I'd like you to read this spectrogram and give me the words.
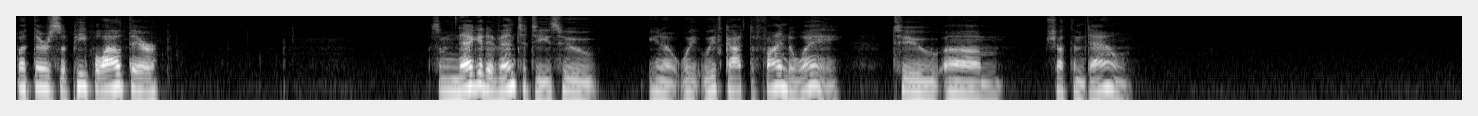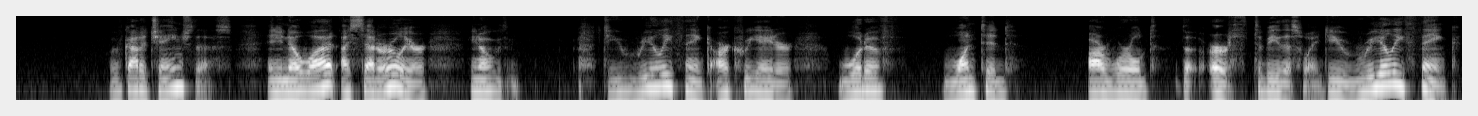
But there's the people out there, some negative entities who, you know, we, we've got to find a way to um, shut them down. We've got to change this. And you know what? I said earlier, you know, do you really think our Creator would have wanted our world, the earth, to be this way? Do you really think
